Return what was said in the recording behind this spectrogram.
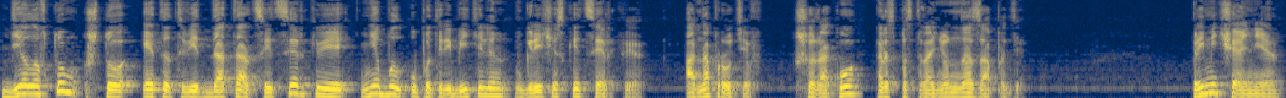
Дело в том, что этот вид дотации церкви не был употребителен в греческой церкви, а напротив, широко распространен на Западе. Примечание.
